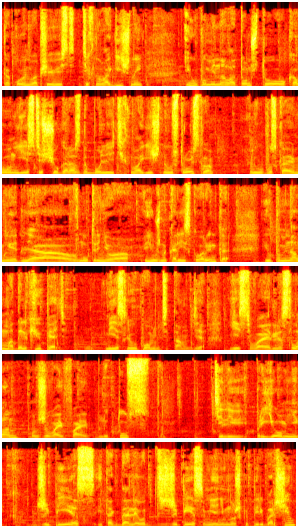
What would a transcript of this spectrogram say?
какой он вообще весь технологичный, и упоминал о том, что у Кавон есть еще гораздо более технологичное устройство, выпускаемые для внутреннего южнокорейского рынка, и упоминал модель Q5. Если вы помните, там, где есть wireless LAN, он же Wi-Fi, Bluetooth, там, телеприемник, GPS и так далее. Вот с GPS я немножко переборщил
